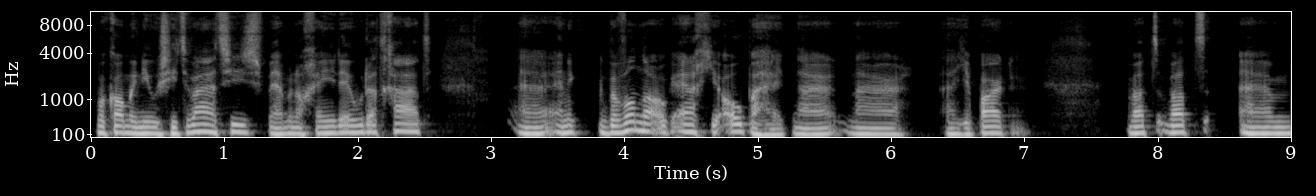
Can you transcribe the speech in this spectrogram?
we komen in nieuwe situaties, we hebben nog geen idee hoe dat gaat. Eh, en ik bewonder ook erg je openheid naar, naar eh, je partner. Wat, wat, ehm,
